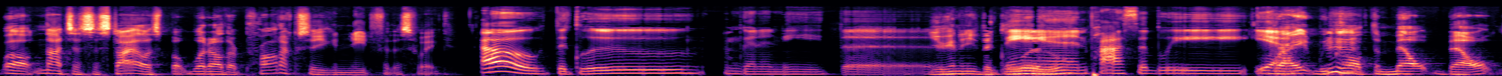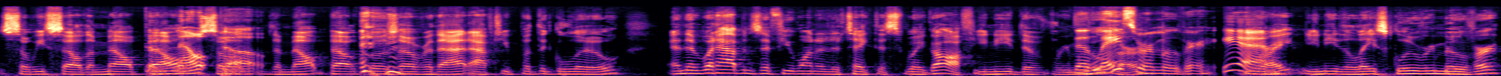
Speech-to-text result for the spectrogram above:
Well, not just a stylist, but what other products are you going to need for this wig? Oh, the glue. I'm gonna need the You're going to need the glue. And possibly. Yeah. Mm-hmm. Right, we call it the melt belt. So we sell the melt The belt. melt so belt. the melt belt goes over that after you put the glue. And then what happens if you wanted to take this wig off? You need the remover. The lace remover. Yeah. Right, you need a lace glue remover,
